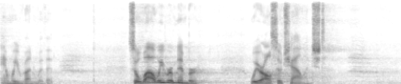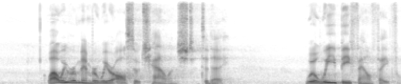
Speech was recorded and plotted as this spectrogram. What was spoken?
and we run with it. So while we remember, we are also challenged. While we remember, we are also challenged today. Will we be found faithful?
